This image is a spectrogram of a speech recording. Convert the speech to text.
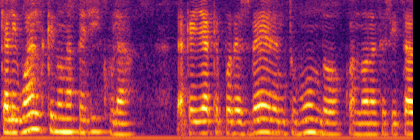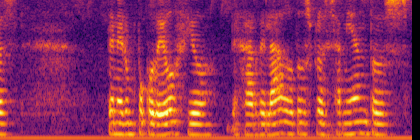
que al igual que en una película, de aquella que puedes ver en tu mundo cuando necesitas tener un poco de ocio, dejar de lado tus procesamientos,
